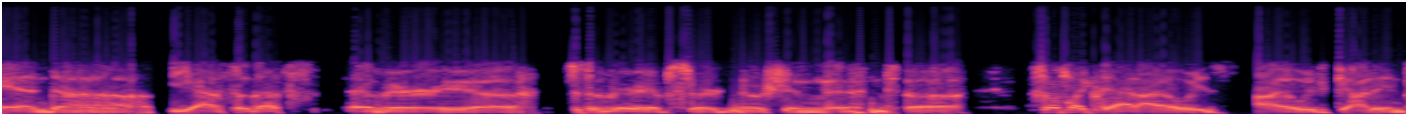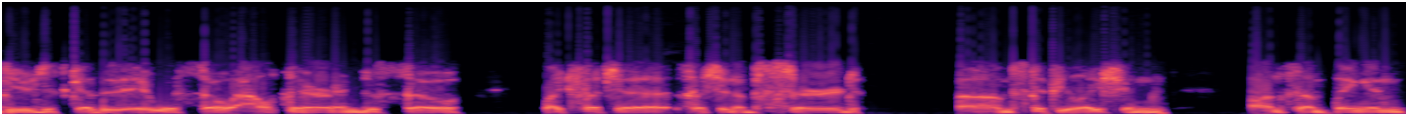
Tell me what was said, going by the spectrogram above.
And uh, yeah, so that's a very uh, just a very absurd notion, and uh, stuff like that. I always I always got into just because it, it was so out there and just so like such a such an absurd um, stipulation on something, and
